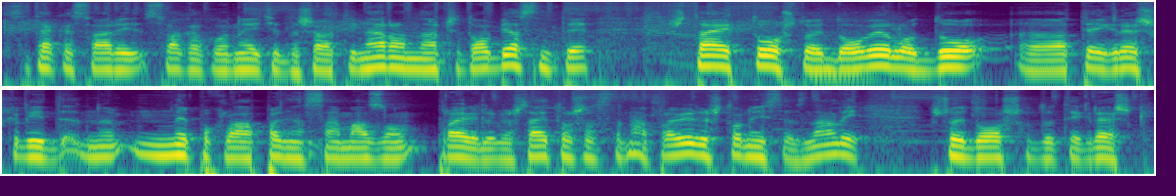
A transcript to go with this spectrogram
se takve stvari svakako neće dešavati. Naravno, znači da objasnite šta je to što je dovelo do te greške ili nepoklapanja sa Amazon pravilima, šta je to što ste napravili, što niste znali, što je došlo do te greške.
